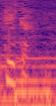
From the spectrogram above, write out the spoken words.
对的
